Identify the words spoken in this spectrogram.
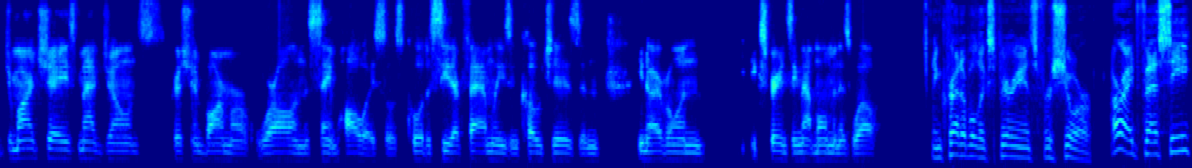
Ja'Marr Chase, Mac Jones, Christian Barmore, were all in the same hallway. So it's cool to see their families and coaches, and you know, everyone experiencing that moment as well. Incredible experience for sure. All right, Fesi,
